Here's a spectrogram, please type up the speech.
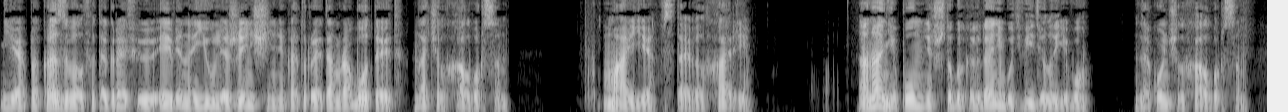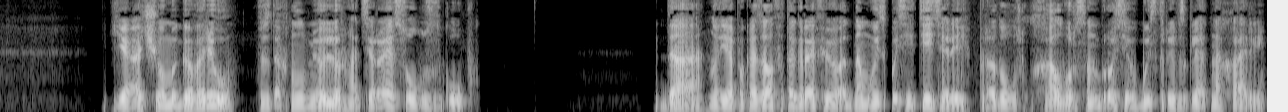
«Я показывал фотографию Эвина Юля женщине, которая там работает», — начал Халворсон. «Майе», — вставил Харри. «Она не помнит, чтобы когда-нибудь видела его», — закончил Халворсон. «Я о чем и говорю», — вздохнул Мюллер, оттирая соус с губ. «Да, но я показал фотографию одному из посетителей», — продолжил Халворсон, бросив быстрый взгляд на Харри.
